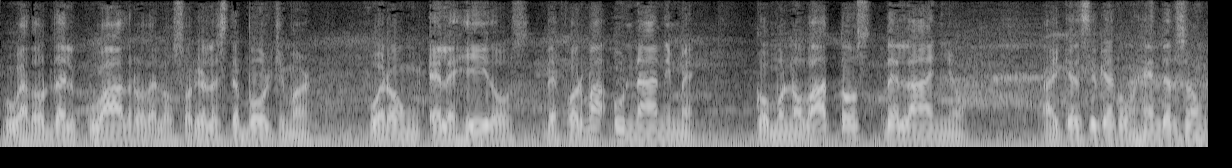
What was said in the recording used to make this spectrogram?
jugador del cuadro de los Orioles de Baltimore, fueron elegidos de forma unánime como novatos del año. Hay que decir que con Henderson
